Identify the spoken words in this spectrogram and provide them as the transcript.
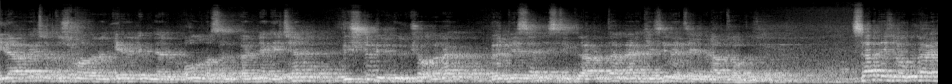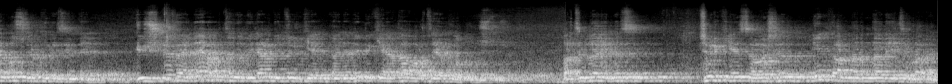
ilave çatışmaların, gerilimlerin olmasının önüne geçen güçlü bir ülke olarak bölgesel istikrarında merkezi ve teminatı olacak. Sadece Ukrayna-Rusya krizinde güçlü ve ne yaptığını bilen bir Türkiye'nin önemi bir kere daha ortaya konulmuştur. Hatırlayınız, Türkiye savaşın ilk anlarından itibaren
